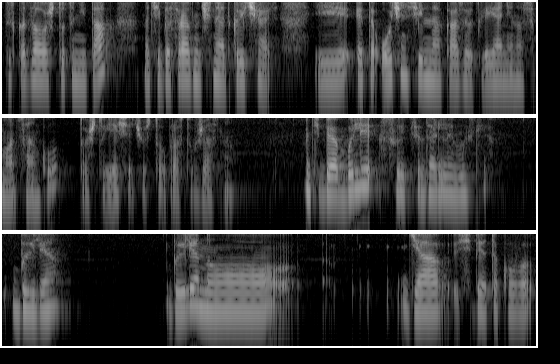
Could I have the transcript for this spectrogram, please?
Ты сказала что-то не так, на тебя сразу начинает кричать. И это очень сильно оказывает влияние на самооценку, то, что я себя чувствовала просто ужасно. У тебя были суицидальные мысли? Были. Были, но я себе такого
